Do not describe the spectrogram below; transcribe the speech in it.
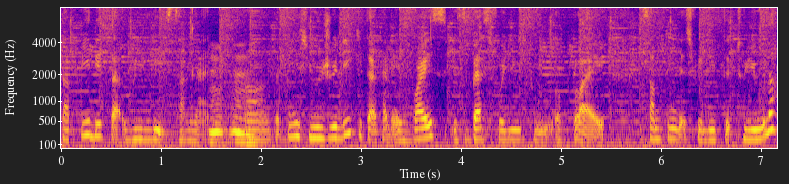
tapi dia tak relate sangat. Mm-hmm. uh, tapi usually kita akan advise it's best for you to apply something that's related to you lah.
